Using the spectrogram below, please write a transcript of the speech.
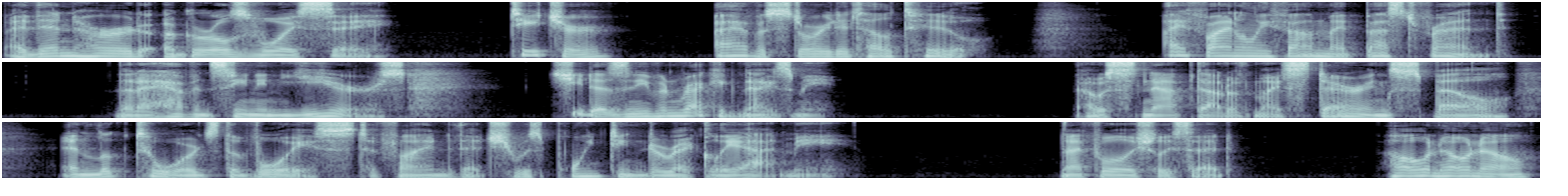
I then heard a girl's voice say, Teacher, I have a story to tell too. I finally found my best friend that I haven't seen in years. She doesn't even recognize me. I was snapped out of my staring spell and looked towards the voice to find that she was pointing directly at me. I foolishly said, Oh, no, no,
